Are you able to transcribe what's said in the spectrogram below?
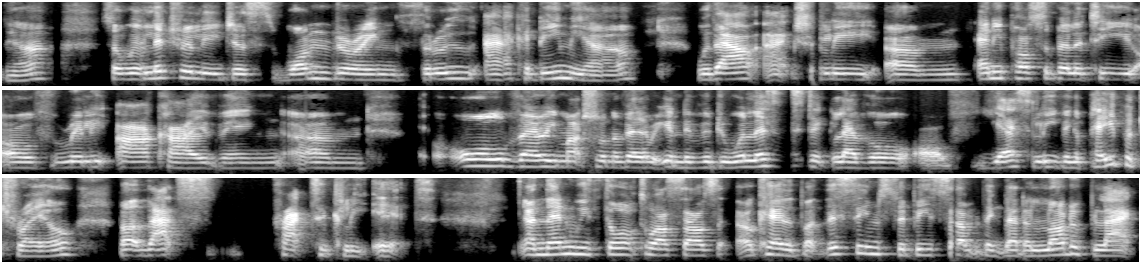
Yeah. So we're literally just wandering through academia without actually um, any possibility of really archiving, um, all very much on a very individualistic level of, yes, leaving a paper trail, but that's practically it. And then we thought to ourselves, okay, but this seems to be something that a lot of Black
